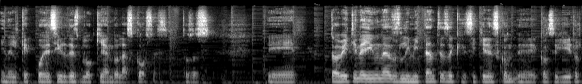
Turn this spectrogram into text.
en el que puedes ir desbloqueando las cosas. Entonces, todavía tiene ahí unas limitantes de que si quieres conseguir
